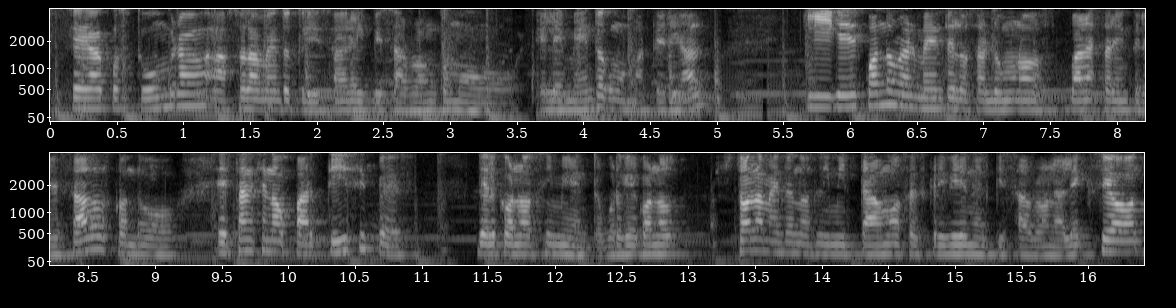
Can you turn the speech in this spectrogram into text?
se acostumbra a solamente utilizar el pizarrón como elemento, como material, y cuando realmente los alumnos van a estar interesados, cuando están siendo partícipes del conocimiento, porque cuando solamente nos limitamos a escribir en el pizarrón la lección,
